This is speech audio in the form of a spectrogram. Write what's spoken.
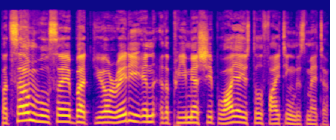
But some will say, but you're already in the Premiership. Why are you still fighting this matter?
